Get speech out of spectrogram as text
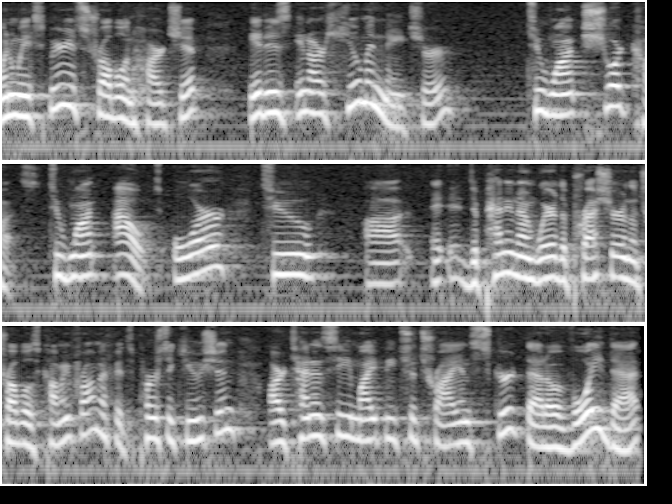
When we experience trouble and hardship, it is in our human nature to want shortcuts, to want out, or to, uh, depending on where the pressure and the trouble is coming from, if it's persecution, our tendency might be to try and skirt that, avoid that,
